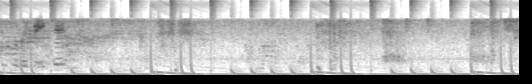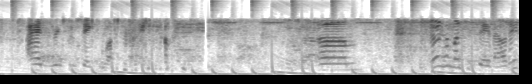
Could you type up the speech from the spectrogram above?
until they bake it. Um, I don't have much to say about it.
